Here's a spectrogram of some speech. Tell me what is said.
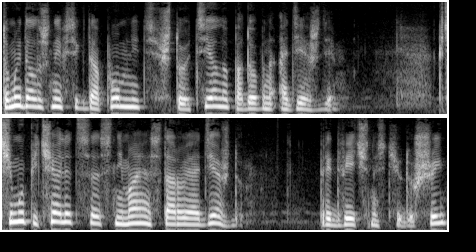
то мы должны всегда помнить, что тело подобно одежде. К чему печалиться, снимая старую одежду? Пред вечностью души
